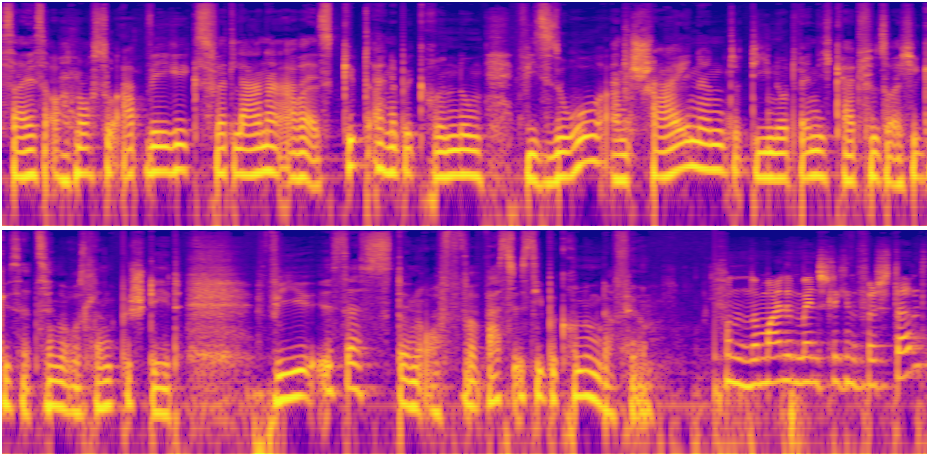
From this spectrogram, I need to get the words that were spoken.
Sei es auch noch so abwegig, Svetlana, aber es gibt eine Begründung, wieso anscheinend die Notwendigkeit für solche Gesetze in Russland besteht. Wie ist das denn oft? Was ist die Begründung dafür? Von normalem menschlichen Verstand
